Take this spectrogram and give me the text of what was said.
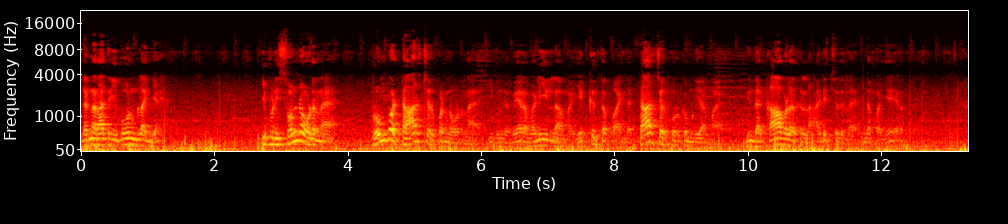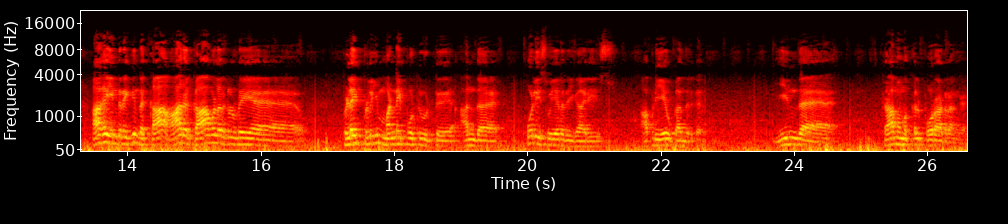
இல்லைன்னா ராத்திரிக்கு போகணும்ல இங்க? இப்படி சொன்ன உடனே ரொம்ப டார்ச்சர் பண்ண உடனே இவங்க வேற வழி இல்லாம எக்கு தப்பா இந்த டார்ச்சர் பொறுக்க முடியாம இந்த காவலர்கள் அடிச்சதுல இந்த பையன் இறந்தார் ஆக இன்றைக்கு இந்த கா ஆறு காவலர்களுடைய பிழைப்பிலையும் மண்ணை போட்டு விட்டு அந்த போலீஸ் உயரதிகாரி அப்படியே உட்கார்ந்துருக்காரு. இந்த கிராம மக்கள் போராடுறாங்க.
